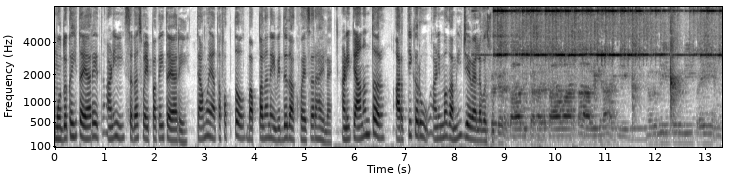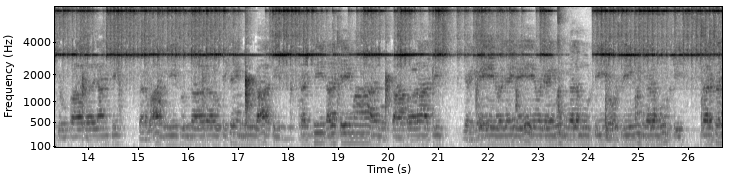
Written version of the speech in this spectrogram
मोदकही तयार आहेत आणि सगळा स्वयंपाकही तयार आहे. त्यामुळे आता फक्त बाप्पाला नैवेद्य दाखवायचा राहिलाय. आणि त्यानंतर आरती करू आणि मग आम्ही जेवायला बसू. कंठी माळ मुक्ता फळाची जय देव जय देव जय मंगलमूर्ती ओ श्री मंगलमूर्ती. दर्शन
